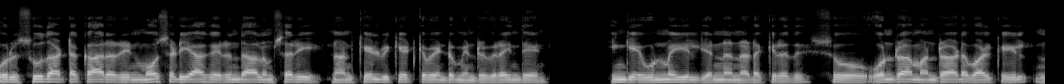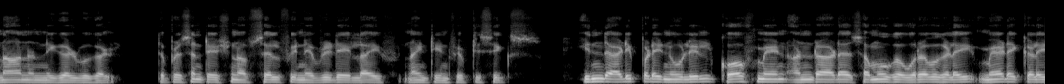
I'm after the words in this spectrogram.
ஒரு சூதாட்டக்காரரின் மோசடியாக இருந்தாலும் சரி நான் கேள்வி கேட்க வேண்டும் என்று விரைந்தேன். இங்கே உண்மையில் என்ன நடக்கிறது? ஸோ ஒன்றாம் அன்றாட வாழ்க்கையில் நான் நிகழ்வுகள். The presentation of self in everyday life nineteen fifty six இந்த அடிப்படை நூலில் கோஃப்மேன் அன்றாட சமூக உறவுகளை மேடைக்கலை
